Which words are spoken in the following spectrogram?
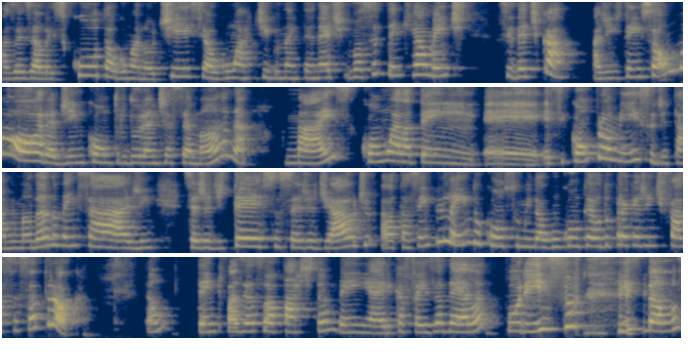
às vezes ela escuta alguma notícia, algum artigo na internet, você tem que realmente se dedicar. A gente tem só uma hora de encontro durante a semana, mas como ela tem é, esse compromisso de estar tá me mandando mensagem, seja de texto, seja de áudio, ela está sempre lendo, consumindo algum conteúdo para que a gente faça essa troca. Então, tem que fazer a sua parte também. A Erika fez a dela, por isso estamos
